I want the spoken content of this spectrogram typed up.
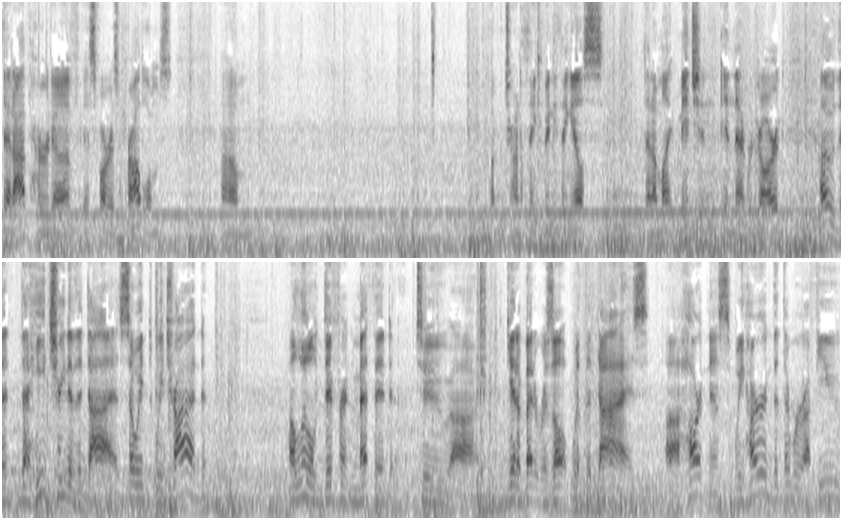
that I've heard of as far as problems. Um, I'm trying to think of anything else that I might mention in that regard. Oh, the the heat treat of the dies. So we we tried a little different method to uh, get a better result with the dies uh, hardness. We heard that there were a few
